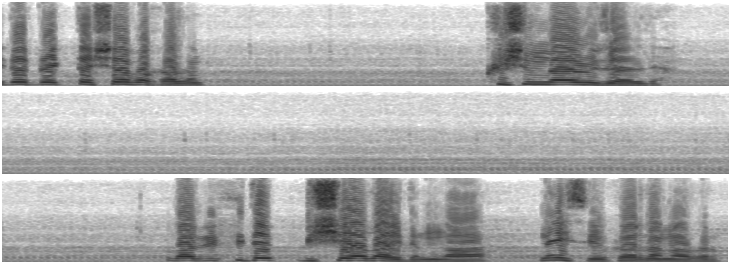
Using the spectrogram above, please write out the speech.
Bir de Bektaş'a bakalım. Kışın daha güzeldi. La bir fide bir şey alaydım la. Neyse yukarıdan alırım.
